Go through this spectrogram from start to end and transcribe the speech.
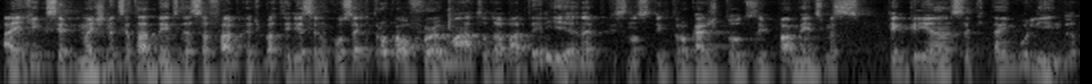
Aí que, que você. Imagina que você está dentro dessa fábrica de bateria, você não consegue trocar o formato da bateria, né? Porque senão você tem que trocar de todos os equipamentos, mas tem criança que está engolindo.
